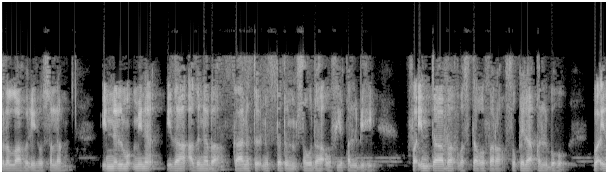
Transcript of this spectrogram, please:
صلى الله عليه وسلم إن المؤمن إذا أذنب كانت نقطة سوداء في قلبه فإن تاب واستغفر صقل قلبه. وإن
